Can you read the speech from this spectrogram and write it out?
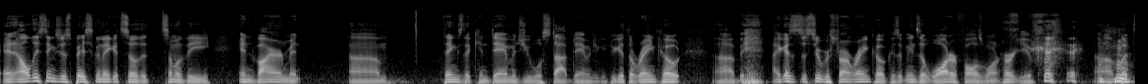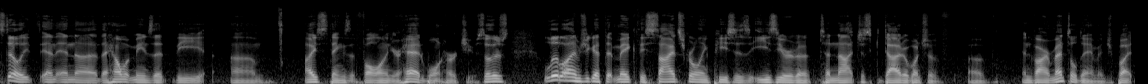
and all these things just basically make it so that some of the environment. Um, Things that can damage you will stop damaging. If you get the raincoat, uh, I guess it's a super strong raincoat because it means that waterfalls won't hurt you. um, but still, and, and uh, the helmet means that the um, ice things that fall on your head won't hurt you. So there's little items you get that make the side-scrolling pieces easier to, to not just die to a bunch of, of environmental damage. But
